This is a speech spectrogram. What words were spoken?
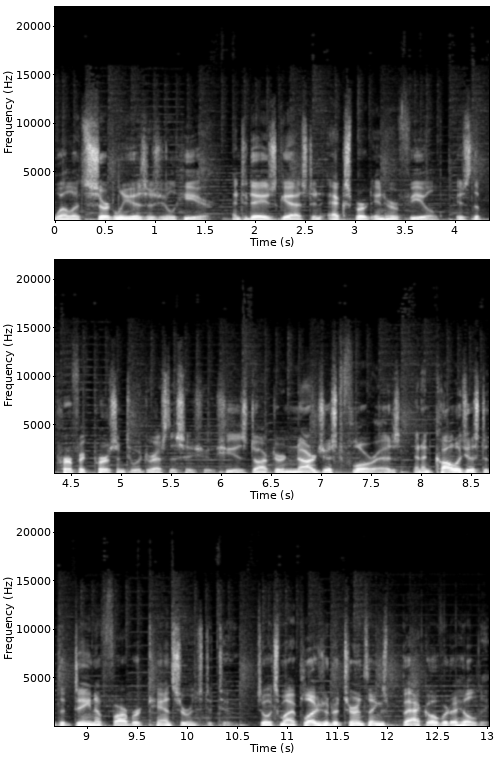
Well, it certainly is, as you'll hear. And today's guest, an expert in her field, is the perfect person to address this issue. She is Dr. Narjust Flores, an oncologist at the Dana Farber Cancer Institute. So it's my pleasure to turn things back over to Hildy.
